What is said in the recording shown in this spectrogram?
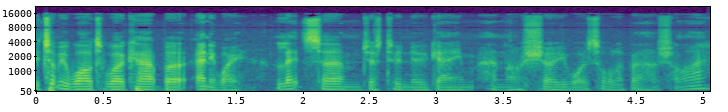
it took me a while to work out but anyway let's um, just do a new game and i'll show you what it's all about shall i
